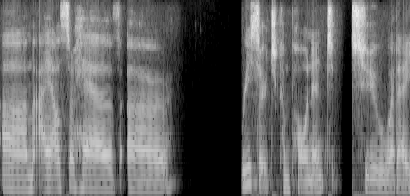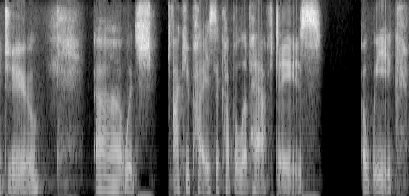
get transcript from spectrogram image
Um, I also have a research component to what I do, uh, which occupies a couple of half days a week.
